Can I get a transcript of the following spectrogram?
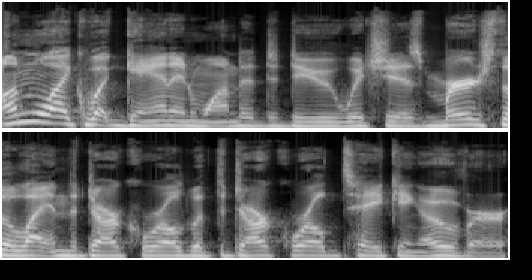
unlike what Ganon wanted to do, which is merge the light and the dark world with the dark world taking over,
